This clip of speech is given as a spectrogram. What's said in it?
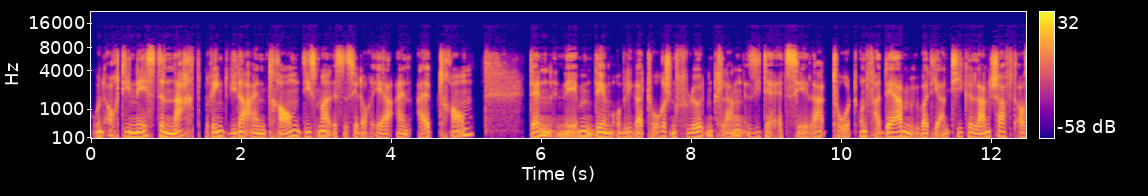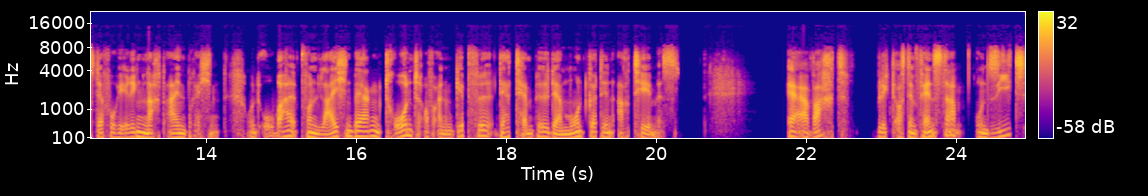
Und auch die nächste Nacht bringt wieder einen Traum. Diesmal ist es jedoch eher ein Albtraum. Denn neben dem obligatorischen Flötenklang sieht der Erzähler Tod und Verderben über die antike Landschaft aus der vorherigen Nacht einbrechen. Und oberhalb von Leichenbergen thront auf einem Gipfel der Tempel der Mondgöttin Artemis. Er erwacht blickt aus dem Fenster und sieht,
